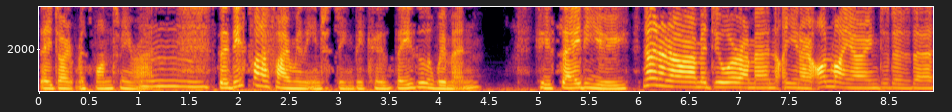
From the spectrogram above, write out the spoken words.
they don't respond to me right? Mm. So this one I find really interesting because these are the women who say to you, no, no, no, I'm a doer, I'm an, you know, on my own, da, da, da, da.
